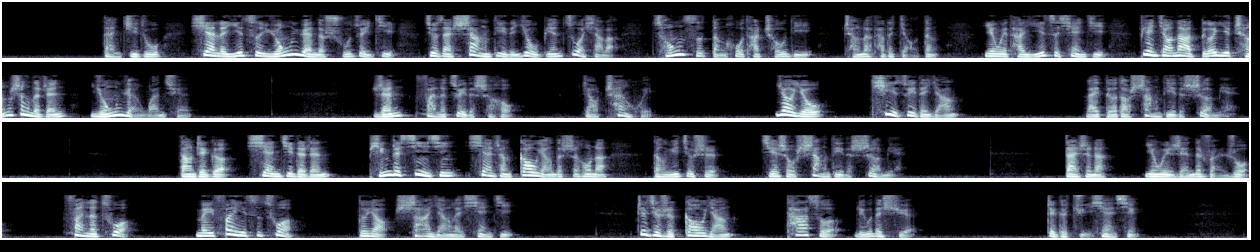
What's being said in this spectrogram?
但基督献了一次永远的赎罪祭，就在上帝的右边坐下了，从此等候他仇敌成了他的脚凳，因为他一次献祭，便叫那得以成圣的人永远完全。人犯了罪的时候，要忏悔，要有替罪的羊来得到上帝的赦免。当这个献祭的人。凭着信心献上羔羊的时候呢，等于就是接受上帝的赦免。但是呢，因为人的软弱，犯了错，每犯一次错都要杀羊来献祭，这就是羔羊他所流的血这个局限性。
